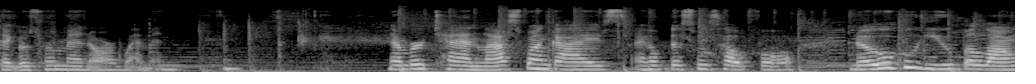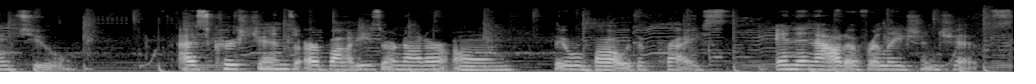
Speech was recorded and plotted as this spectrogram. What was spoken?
That goes for men or women. Number 10, last one, guys. I hope this was helpful. Know who you belong to. As Christians, our bodies are not our own. They were bought with a price. In and out of relationships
